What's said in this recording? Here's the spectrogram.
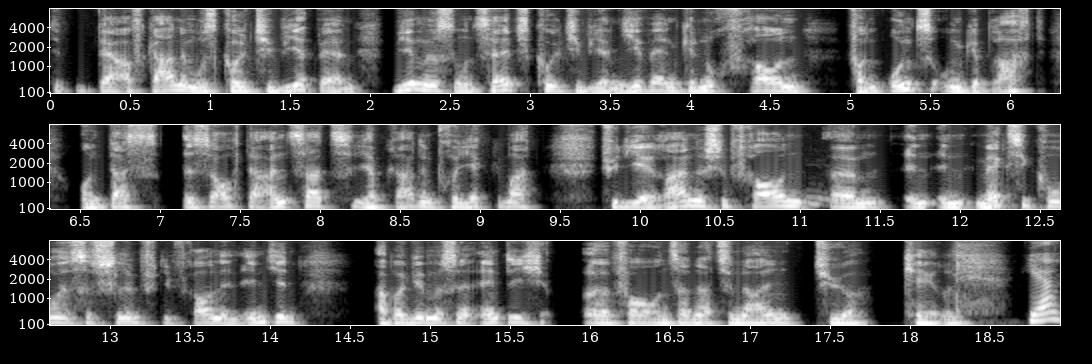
der Afghane muss kultiviert werden. Wir müssen uns selbst kultivieren. Hier werden genug Frauen von uns umgebracht. Und das ist auch der Ansatz. Ich habe gerade ein Projekt gemacht für die iranischen Frauen. Mhm. Ähm, in, in Mexiko ist es schlimm für die Frauen, in Indien. Aber wir müssen endlich äh, vor unserer nationalen Tür kehren. Ja,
